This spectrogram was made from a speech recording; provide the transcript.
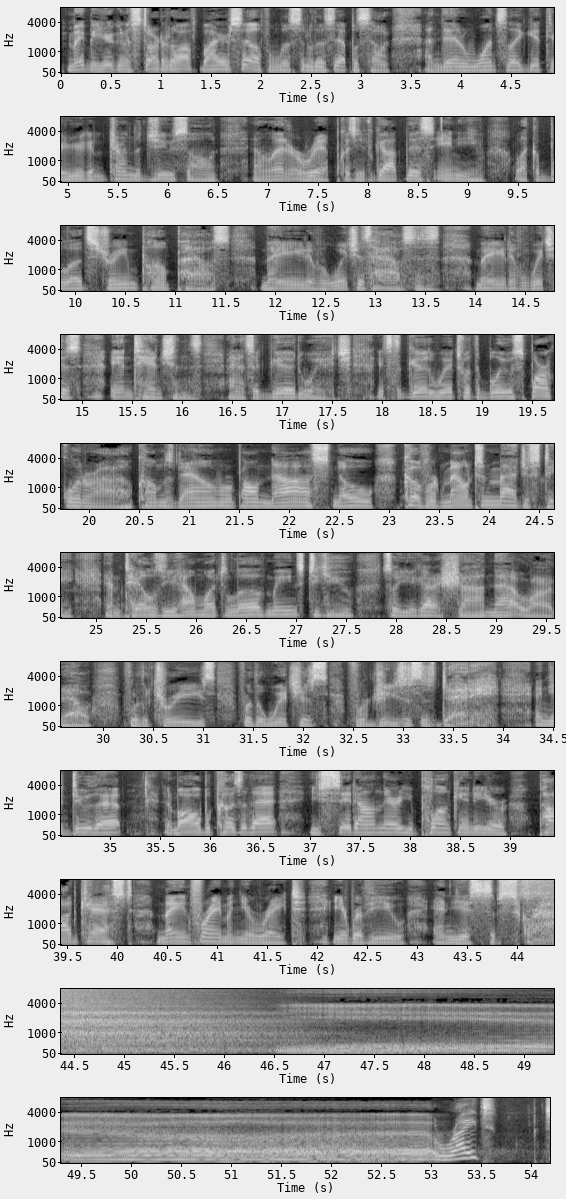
Maybe you're going to start it off by yourself and listen to this episode. And then once they get there, you're going to turn the juice on and let it rip because you've got this in you like a bloodstream pump house made of witches' houses, made of witches' intentions. And it's a good witch. It's the good witch with the blue sparkle in her eye who comes down upon nice snow covered mountain majesty and tells you how much love means to you. So you got to shine that light out for the trees, for the witches, for Jesus' daddy. And you do that, and all because of that, you sit down there, you plunk into your podcast mainframe, and you rate, you review, and you subscribe.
